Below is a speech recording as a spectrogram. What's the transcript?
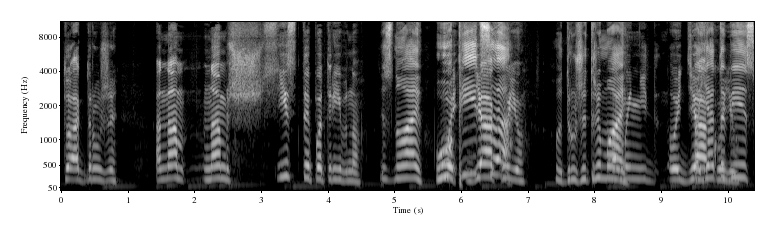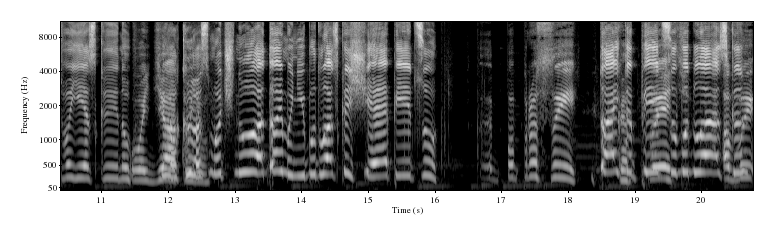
Так, друже. А нам нам ж сісти потрібно. Не знаю. О, Ой, піца! дякую. О, друже, А тримай. мені д- ой, А я тобі своє скинув. Ой, дякую. Яка смачна! Дай мені, будь ласка, ще піцу. Е, Попроси. Дайте Капець. піцу, будь А ласка. ви,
